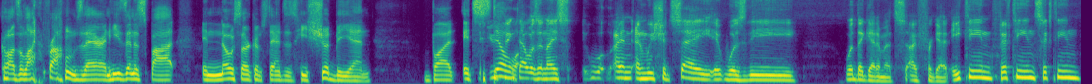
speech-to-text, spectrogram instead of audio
cause a lot of problems there, and he's in a spot in no circumstances he should be in. But it's you still think that was a nice and and we should say it was the Would they get him at I forget 18 15 16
